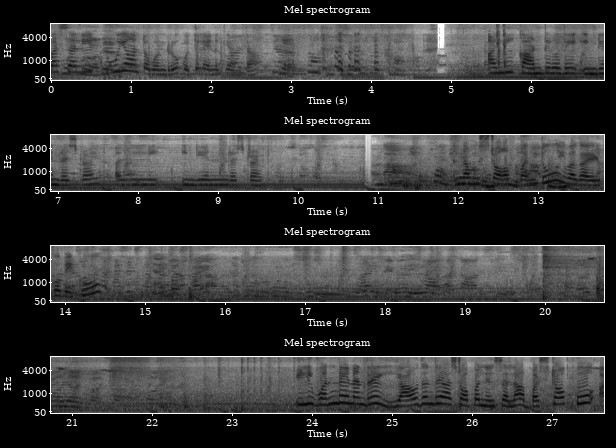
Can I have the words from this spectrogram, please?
ಬಸ್ಸಲ್ಲಿ ಟೂ ಯಾನ್ ತಗೊಂಡ್ರು, ಗೊತ್ತಿಲ್ಲ ಏನಕ್ಕೆ ಅಂತ. ಅಲ್ಲಿ ಕಾಣ್ತಿರೋದೇ ಇಂಡಿಯನ್ ರೆಸ್ಟೋರೆಂಟ್ ಅಲ್ಲಿ ಇಂಡಿಯನ್ ರೆಸ್ಟೋರೆಂಟ್ ನಮ್ಮ ಸ್ಟಾಪ್ ಬಂತು ಇವಾಗ ಇಳ್ಕೋಬೇಕು ಇಲ್ಲಿ ಒಂದೇನಂದ್ರೆ ಯಾವುದಂದ್ರೆ ಆ ಸ್ಟಾಪಲ್ಲಿ ನಿಲ್ಸಲ್ಲ ಬಸ್ ಸ್ಟಾಪು ಆ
